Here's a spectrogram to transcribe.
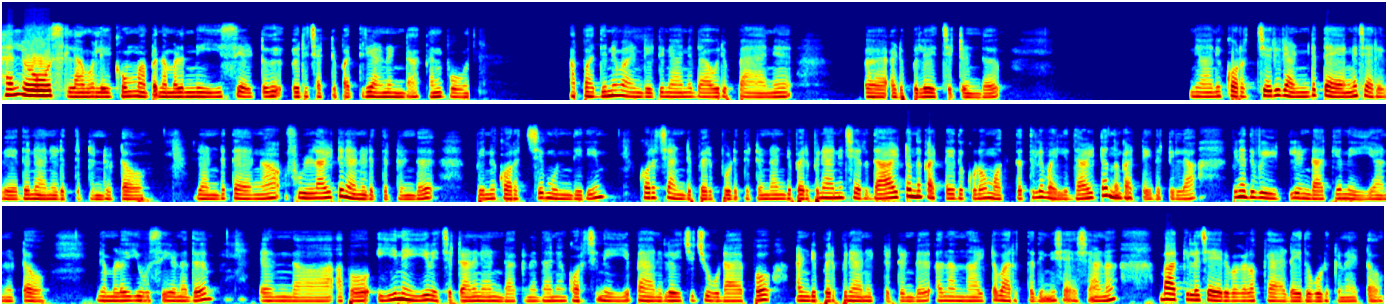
Hello അസ്സാം വലൈക്കും അപ്പോൾ നമ്മൾ ഇന്ന് ഈസി ആയിട്ട് ഒരു ചട്ടിപ്പത്തിരിയാണ് ഉണ്ടാക്കാൻ പോകുന്നത്. അപ്പോൾ അതിന് വേണ്ടിയിട്ട് ഞാനിതാ ഒരു പാന് അടുപ്പിൽ വെച്ചിട്ടുണ്ട്. ഞാൻ കുറച്ചൊരു രണ്ട് തേങ്ങ ചിരവിയത് ഞാൻ എടുത്തിട്ടുണ്ട് കേട്ടോ രണ്ട് തേങ്ങ ഫുള്ളായിട്ട് ഞാൻ എടുത്തിട്ടുണ്ട് പിന്നെ കുറച്ച് മുന്തിരിയും കുറച്ച് അണ്ടിപ്പരിപ്പ് എടുത്തിട്ടുണ്ട്. അണ്ടിപ്പരിപ്പ് ഞാൻ ചെറുതായിട്ടൊന്ന് കട്ട് ചെയ്തിക്കണു. മൊത്തത്തിൽ വലുതായിട്ടൊന്നും കട്ട് ചെയ്തിട്ടില്ല. പിന്നെ അത് വീട്ടിലുണ്ടാക്കിയ നെയ്യാണ് കേട്ടോ നമ്മൾ യൂസ് ചെയ്യണത് എന്താ അപ്പോൾ ഈ നെയ്യ് വെച്ചിട്ടാണ് ഞാൻ ഉണ്ടാക്കുന്നത് ഞാൻ കുറച്ച് നെയ്യ് പാനിൽ ഒഴിച്ച് ചൂടായപ്പോൾ അണ്ടിപ്പരിപ്പ് ഞാൻ ഇട്ടിട്ടുണ്ട്. അത് നന്നായിട്ട് വറുത്തതിന് ശേഷമാണ് ബാക്കിയുള്ള ചേരുവകളൊക്കെ ആഡ് ചെയ്ത് കൊടുക്കണേ കേട്ടോ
